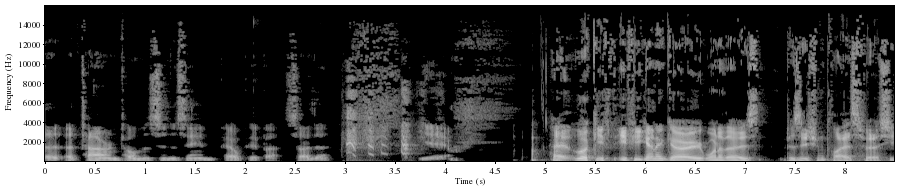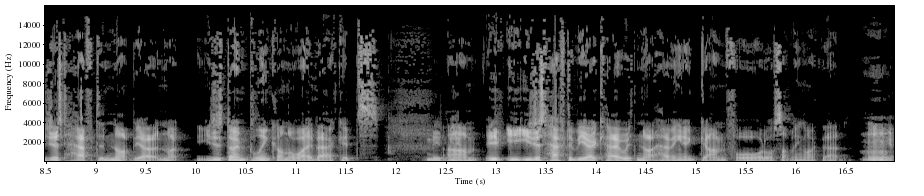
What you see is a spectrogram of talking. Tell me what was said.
a, a Tarryn Thomas and a Sam Powell-Pepper. So the yeah, Hey, look, if if you're going to go one of those position players first, you just have to not be able, not you just don't blink on the way back. It's Mid, mid. um, if, you you just have to be okay with not having a gun forward or something like that. Mm.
